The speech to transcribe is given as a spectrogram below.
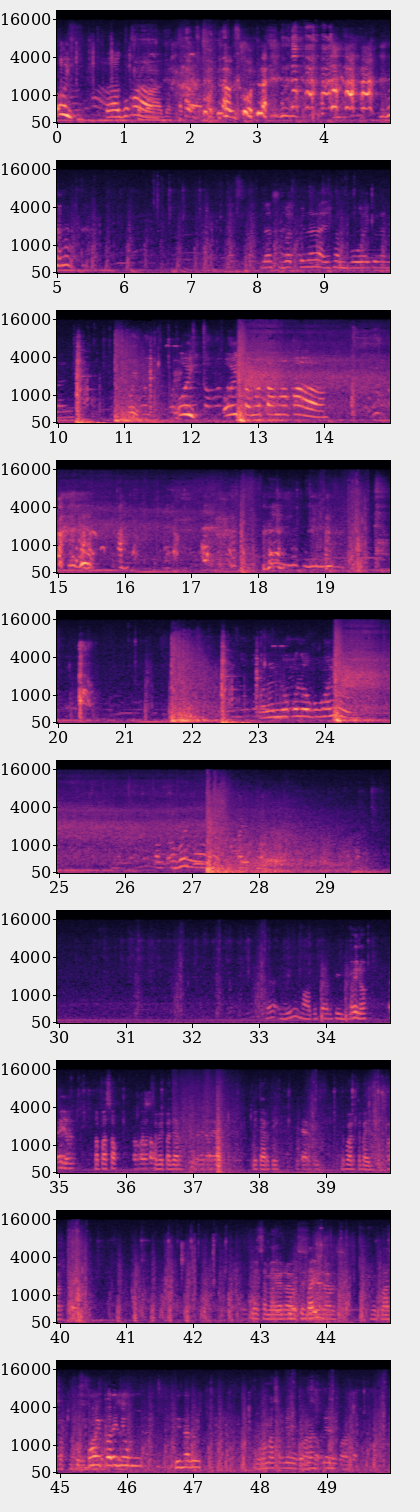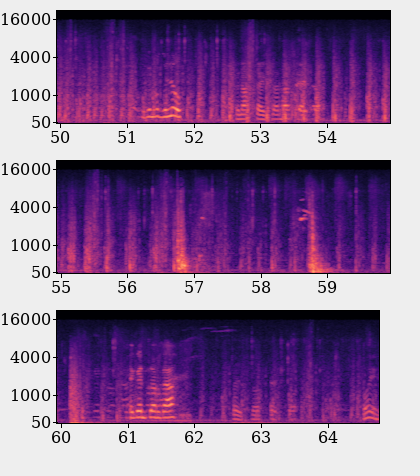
Uy! Bago ka. Nagulat. Last bat ko na lang. Isang buhay ko na lang. Uy, Uy! Uy! Tanga-tanga ka! Walang loko-loko ngayon. Pag ako, Wala, Hindi mo mapit sa RPG. ayun no. Ayun Papasok. Papasok. Sa may pader. May 30. May 45. Yan, sa may warehouse. May pumasok din. Buhay pa rin yung dinaro. May pumasok din, may pumasok. Huwag magulo. Doon ako sa third floor. Second floor ka? Third floor. Hoy.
